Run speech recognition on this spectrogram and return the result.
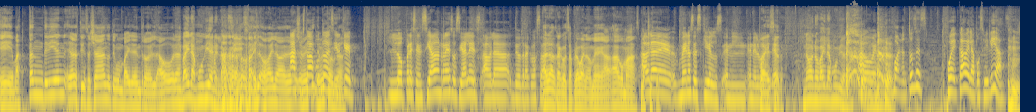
Eh, bastante bien, ahora estoy ensayando, tengo un baile dentro de la obra. Y baila muy bien en la bailo, bailo, Ah, yo estaba a punto de decir onda. que lo presenciado en redes sociales habla de otra cosa. Habla de otra cosa, pero bueno, me ha- hago más, más habla chiste. de menos skills en, en el Puede baile. ser. No, no baila muy bien. Ah, bueno. Bueno, entonces, Pues cabe la posibilidad. Si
